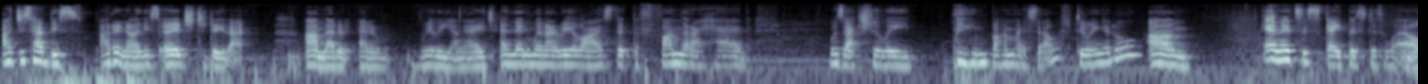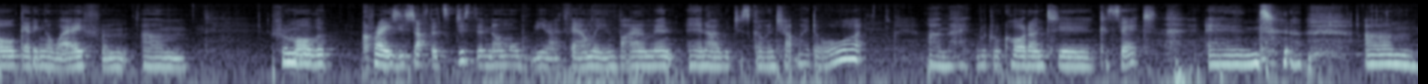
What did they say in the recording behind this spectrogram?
I just had this, I don't know, this urge to do that um, at, a, at a really young age. And then when I realized that the fun that I had was actually being by myself doing it all. Um, and it's escapist as well, getting away from um, from all the crazy stuff that's just a normal, you know, family environment. And I would just go and shut my door. Um, I would record onto cassette, and um,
